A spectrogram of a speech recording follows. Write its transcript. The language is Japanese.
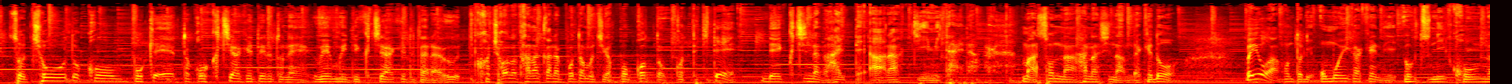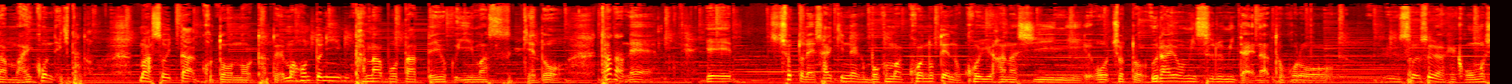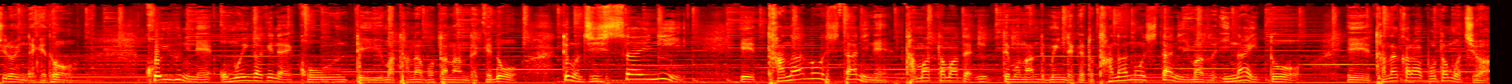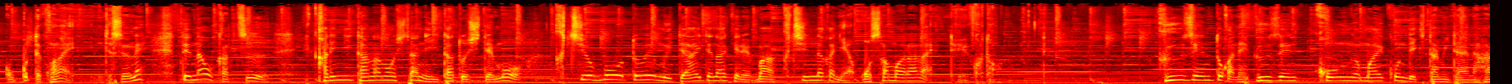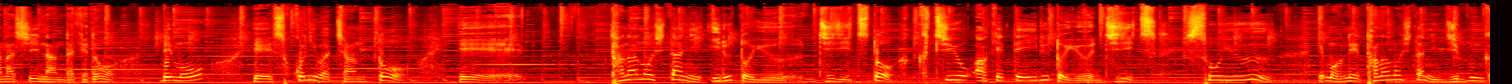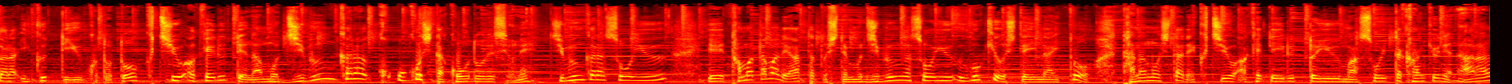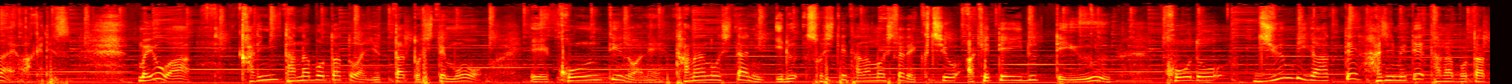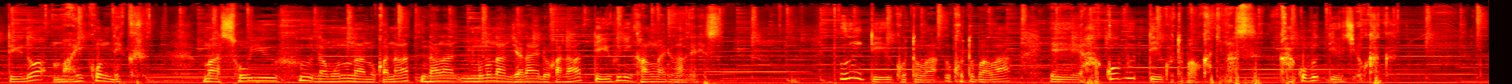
そうちょうどこうボケーっとこう口開けてるとね上向いて口開けてたらうこちょうど棚からポタ餅がポコッと落っこってきてで口の中入ってあラッキーみたいなまあそんな話なんだけど、まあ、要は本当に思いがけにうちに幸運が舞い込んできたと。まあそういったことの例えまあ本当に棚ぼたってよく言いますけどただねえー、ちょっとね最近ね僕もこの手のこういう話にをちょっと裏読みするみたいなところそうそういうのは結構面白いんだけどこういうふうにね思いがけない幸運っていう、まあ、棚ぼたなんだけどでも実際に、えー、棚の下にねたまたまででも何でもいいんだけど棚の下にまずいないと、えー、棚からぼた餅は落っこってこないんですよね。でなおかつ仮に棚の下にいたとしても口をぼーっと上向いて開いてなければ口の中には収まらないということ。偶然とかね偶然幸運が舞い込んできたみたいな話なんだけどでも、えー、そこにはちゃんと、えー、棚の下にいるという事実と口を開けているという事実そういうでもね棚の下に自分から行くっていうことと口を開けるっていうのはもう自分から起こした行動ですよね。自分からそういう、えー、たまたまであったとしても自分がそういう動きをしていないと棚の下で口を開けているという、まあ、そういった環境にはならないわけです、まあ、要は仮に棚ぼたとは言ったとしてもえー、幸運っていうのはね棚の下にいるそして棚の下で口を開けているっていう行動準備があって初めて棚ぼたっていうのは舞い込んでくる。まあそういう風なものなのかななものなんじゃないのかなっていうふうに考えるわけです。運っていうことは言葉は、えー、運ぶっていう言葉を書きます。運ぶっていう字を書く、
